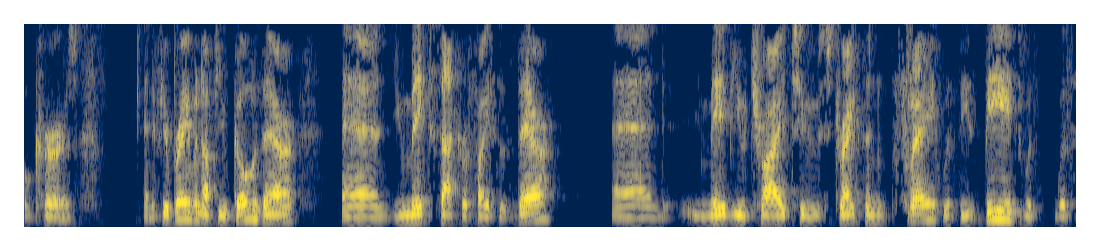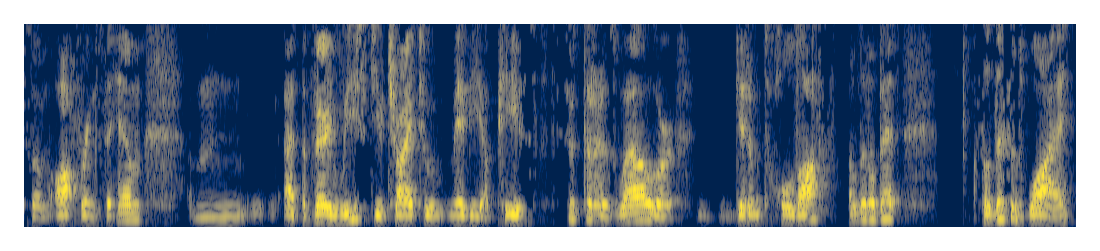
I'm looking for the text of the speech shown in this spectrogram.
occurs. And if you're brave enough, you go there and you make sacrifices there. And maybe you try to strengthen Frey with these beads, with, with some offerings to him. Um, at the very least, you try to maybe appease Surtr as well, or get him to hold off a little bit. So this is why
